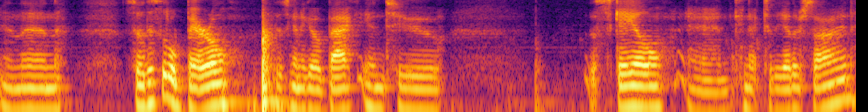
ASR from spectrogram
and then so this little barrel is going to go back into the scale and connect to the other side.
